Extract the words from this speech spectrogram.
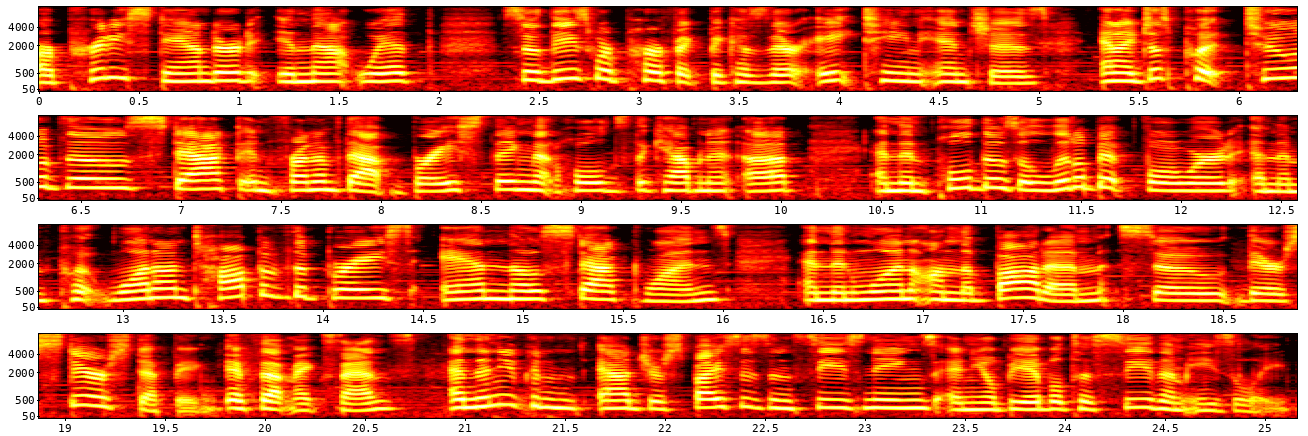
are pretty standard in that width. So these were perfect because they're 18 inches. And I just put two of those stacked in front of that brace thing that holds the cabinet up and then pulled those a little bit forward and then put one on top of the brace and those stacked ones and then one on the bottom so they're stair stepping, if that makes sense. And then you can add your spices and seasonings and you'll be able to see them easily.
